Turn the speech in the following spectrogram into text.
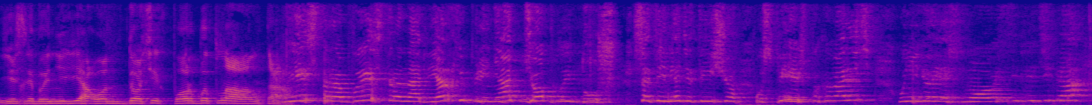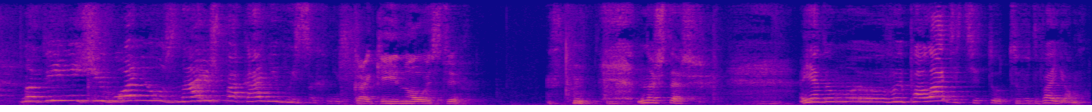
Если бы не я, он до сих пор бы плавал там. Быстро, быстро наверх и принять теплый душ. С этой леди ты еще успеешь поговорить. У нее есть новости для тебя, но ты ничего не узнаешь, пока не высохнешь. Какие новости? Ну что ж, я думаю, вы поладите тут вдвоем.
